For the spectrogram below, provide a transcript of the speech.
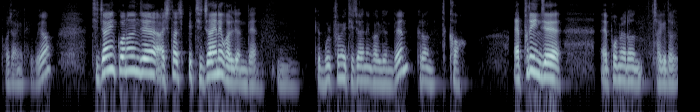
보장이 되고요. 디자인권은 이제 아시다시피 디자인에 관련된 음, 그 물품의 디자인에 관련된 그런 특허. 애플이 이제 보면은 자기들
